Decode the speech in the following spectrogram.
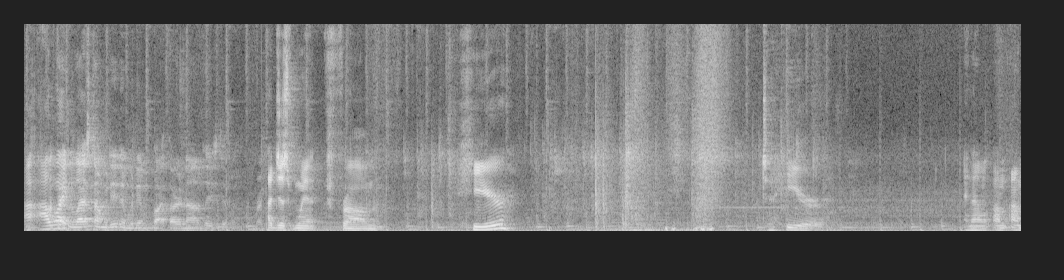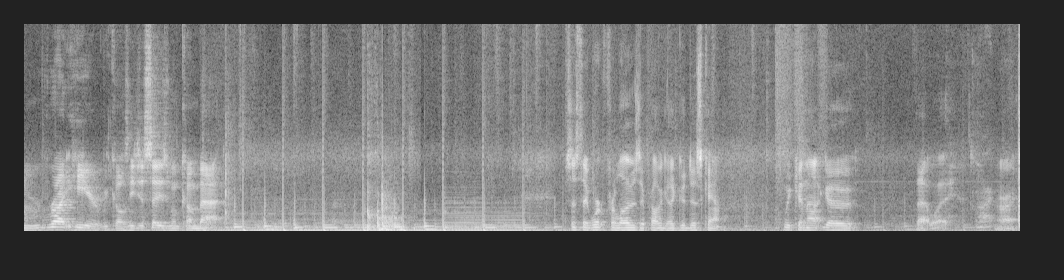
I, I, I, like. think the last time we did them, we did them for about 39 apiece, didn't we? I just went from here to here. And I'm, I'm, I'm right here because he just said he's gonna come back. Since they work for Lowe's, they probably got a good discount. We cannot go that way. Alright. All right.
